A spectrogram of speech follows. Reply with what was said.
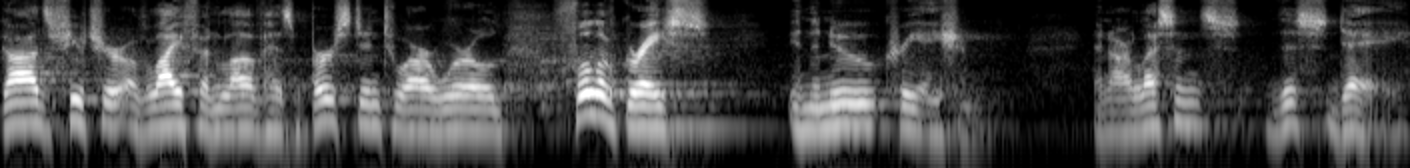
God's future of life and love has burst into our world full of grace in the new creation. And our lessons this day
